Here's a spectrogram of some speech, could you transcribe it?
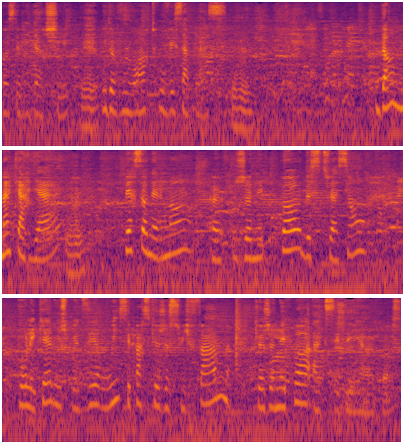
postes de leadership Mhm. ou de vouloir trouver sa place. Mhm. Dans ma carrière, Mhm. Personnellement, euh, je n'ai pas de situation pour lesquelles où je peux dire oui, c'est parce que je suis femme que je n'ai pas accédé à un poste.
